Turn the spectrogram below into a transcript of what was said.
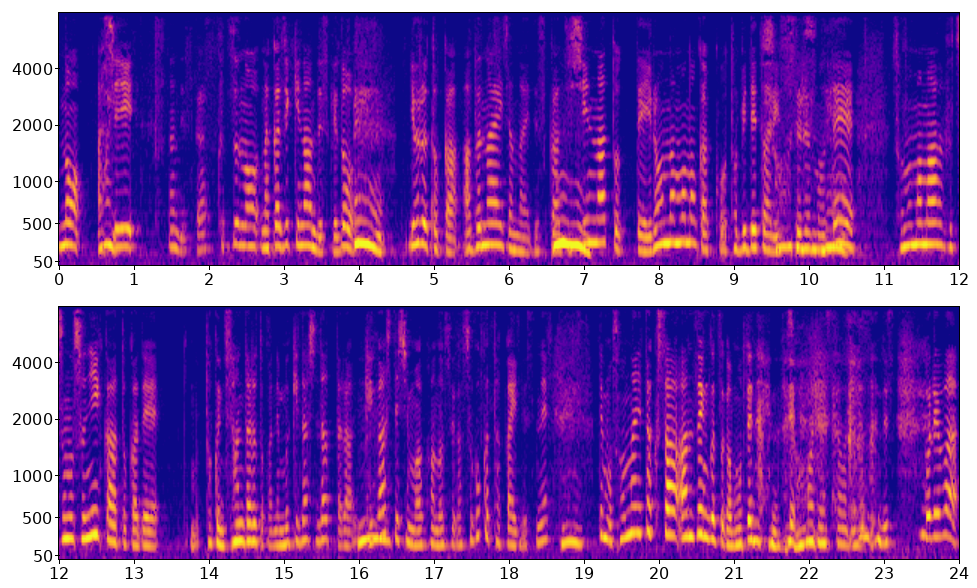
の足、なんですか？靴の中敷きなんですけど、えー、夜とか危ないじゃないですか、うん、地震の後っていろんなものがこう飛び出たりするので、ね、そのまま普通のスニーカーとかで特にサンダルとかねむき出しだったら怪我してしまう可能性がすごく高いんですね、うん、でもそんなにたくさん安全靴が持てないので。そうですそうです。これは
